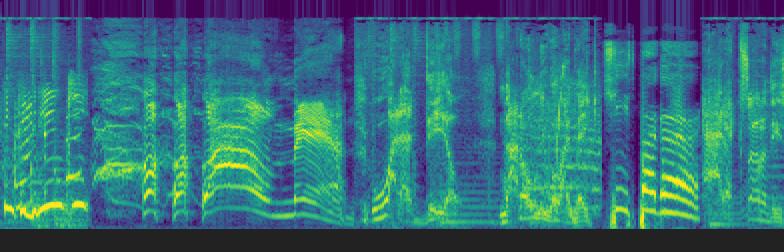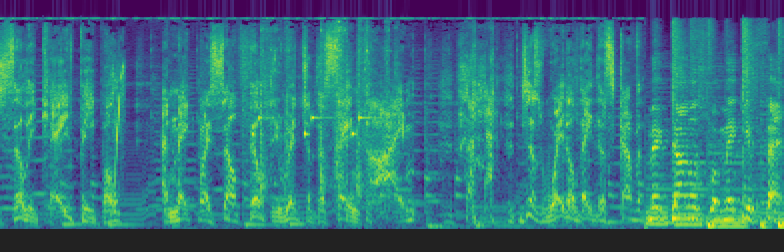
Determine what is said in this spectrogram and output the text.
Something to drink? Oh, man! What a deal! Not only will I make Cheeseburger. addicts out of these silly cave people and make myself filthy rich at the same time, just wait till they discover McDonald's will make you fat.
